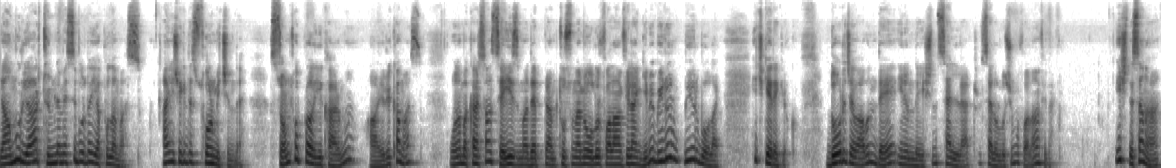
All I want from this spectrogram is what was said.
yağmur yağar tümlemesi burada yapılamaz. Aynı şekilde storm içinde. Storm toprağı yıkar mı? Hayır yıkamaz. Ona bakarsan seizma, deprem, tsunami olur falan filan gibi büyür, büyür bu olay. Hiç gerek yok. Doğru cevabın D, inundation, seller, sel oluşumu falan filan. İşte sana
